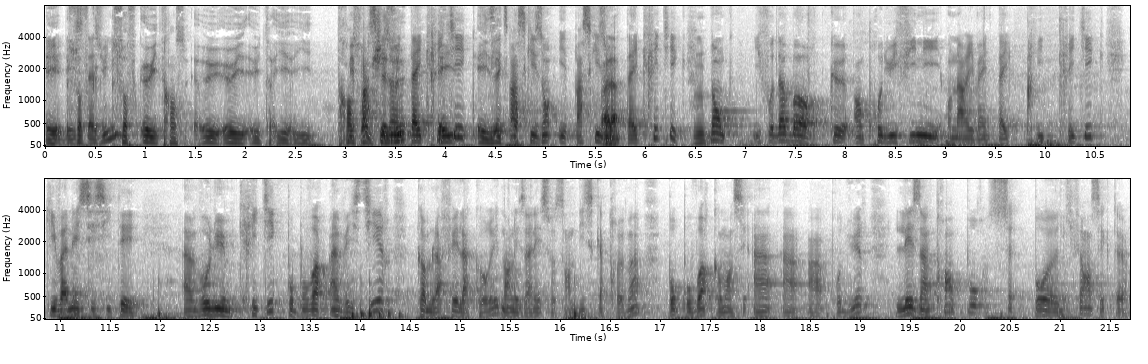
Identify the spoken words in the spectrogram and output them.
des États-Unis. Sauf qu'eux, ils, trans, eux, ils, ils transforment parce qu'ils ont une taille critique. Et, parce qu'ils ont, parce qu'ils ont une taille critique. Hum. Donc, il faut d'abord qu'en produit fini, on arrive à une taille critique qui va nécessiter un volume critique pour pouvoir investir, comme l'a fait la Corée dans les années 70-80, pour pouvoir commencer à, produire les intrants pour, pour, euh, différents secteurs.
